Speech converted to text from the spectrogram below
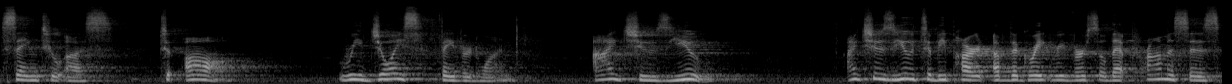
saying to us, to all, Rejoice, favored one. I choose you. I choose you to be part of the great reversal that promises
